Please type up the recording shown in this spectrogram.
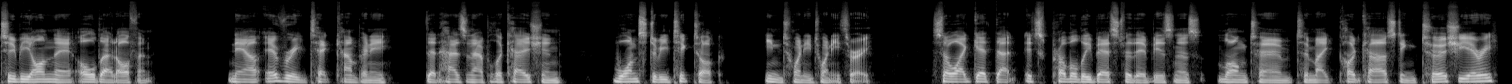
to be on there all that often. Now, every tech company that has an application wants to be TikTok in 2023. So I get that it's probably best for their business long term to make podcasting tertiary.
